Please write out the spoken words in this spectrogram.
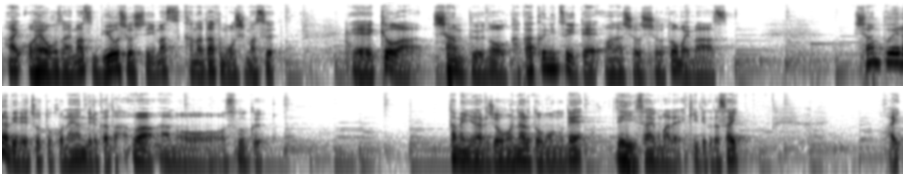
はい、おはようございます。美容師をしています。カナダと申します、えー、今日はシャンプーの価格についてお話をしようと思います。シャンプー選びでちょっとこう悩んでる方はあのー、すごくためになる情報になると思うので、ぜひ最後まで聞いてください。はい、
